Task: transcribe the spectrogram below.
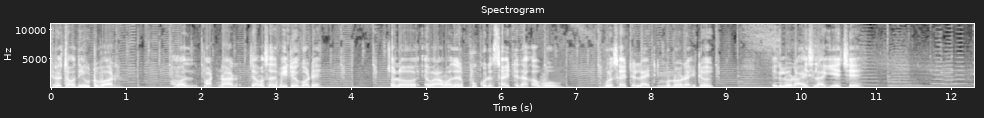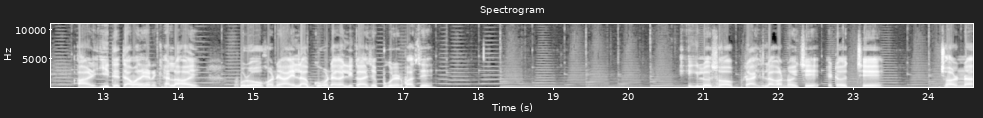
এটা হচ্ছে আমাদের ইউটিউবার, আমার পার্টনার যে আমার সাথে ভিডিও করে। চলো এবার আমাদের পুকুরের সাইডে দেখাবো। পুকুরের সাইডে লাইটিংগুলো এটা এগুলো রাইস লাগিয়েছে। আর ঈদেতে আমাদের এখানে খেলা হয়। পুরো ওখানে আই লাভ গোমাডাঙ্গা লেখা আছে পুকুরের পাশে। এগুলো সব রাইস লাগানো হয়েছে। এটা হচ্ছে ঝর্ণা,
